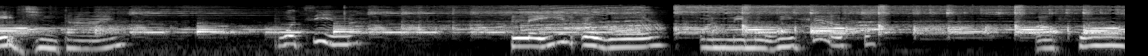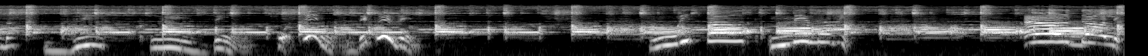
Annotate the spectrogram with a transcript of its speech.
aging time, protein playing a role on memory health are found decreasing. Protein decreasing. Without memory, elderly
